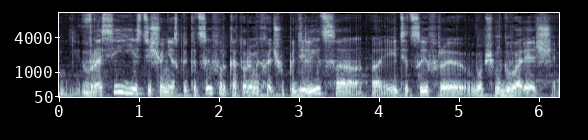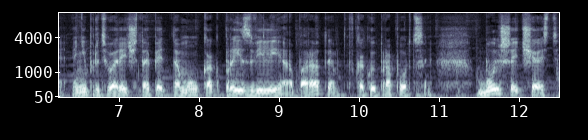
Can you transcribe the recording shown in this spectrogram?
В России есть еще несколько цифр, которыми хочу поделиться. А эти цифры, в общем, говорящие. Они противоречат опять тому, как произвели аппараты, в какой пропорции. Большая часть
